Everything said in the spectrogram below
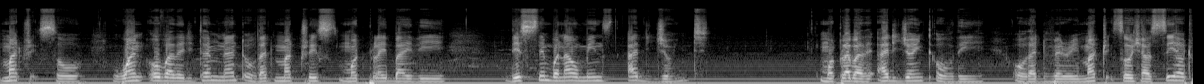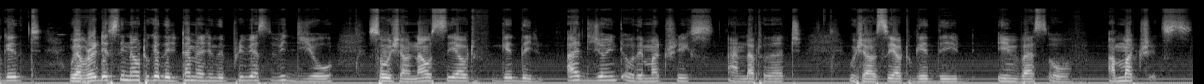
matrix. So 1 over the determinant of that matrix multiplied by the this symbol now means adjoint multiplied by the adjoint of the of that very matrix. So we shall see how to get we have already seen how to get the determinant in the previous video. So we shall now see how to get the adjoint of the matrix and after that we shall see how to get the inverse of a matrix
